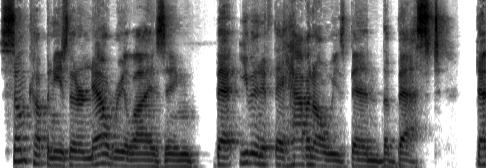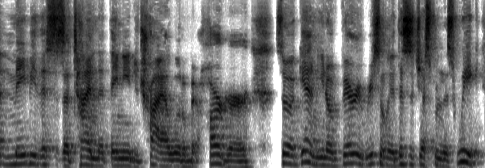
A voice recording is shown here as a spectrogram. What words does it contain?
some companies that are now realizing that even if they haven't always been the best, that maybe this is a time that they need to try a little bit harder. So again, you know, very recently, this is just from this week.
